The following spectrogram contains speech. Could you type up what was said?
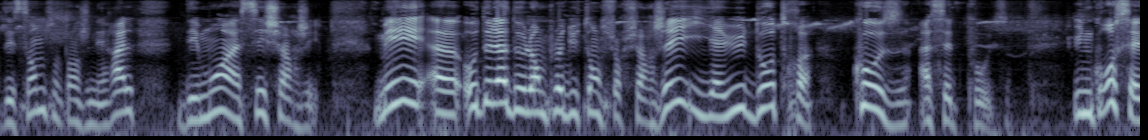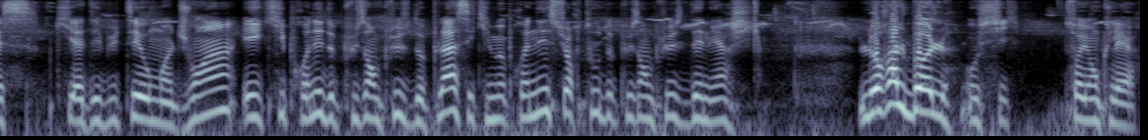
décembre sont en général des mois assez chargés. Mais au-delà de l'emploi du temps surchargé, il y a eu d'autres causes à cette pause une grossesse qui a débuté au mois de juin et qui prenait de plus en plus de place et qui me prenait surtout de plus en plus d'énergie. Le ras-le-bol aussi, soyons clairs.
